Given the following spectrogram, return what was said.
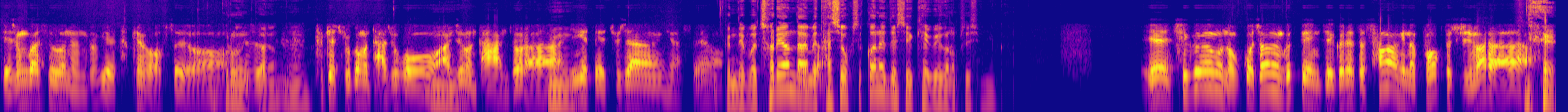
대중 가수는 그게 특혜가 없어요. 그러니까요. 그래서 네. 특혜 줄 거면 다 주고 안 주면 다 안 줘라. 이게 제 주장이었어요. 근데 뭐 철회한 다음에 그래서. 다시 혹시 꺼내드실 계획은 없으십니까? 예, 지금은 없고 저는 그때 이제 그래서 성악이나 국악도 주지 마라. 네.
